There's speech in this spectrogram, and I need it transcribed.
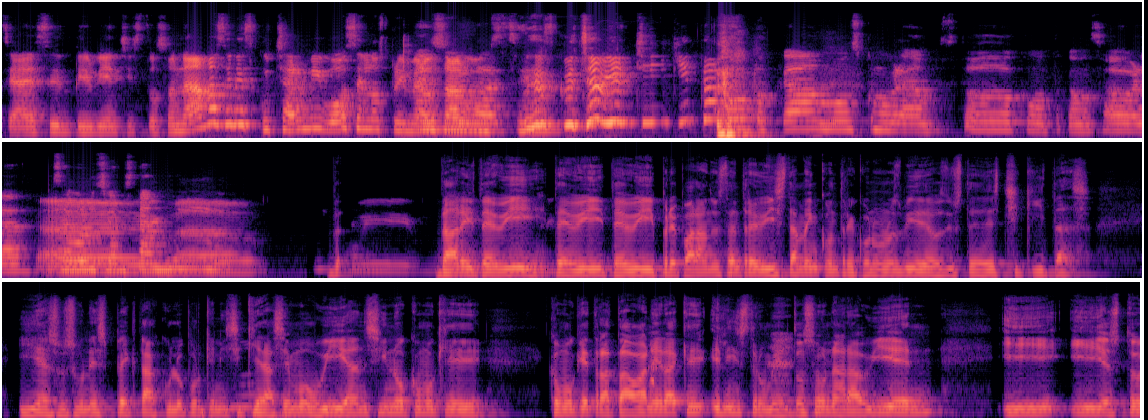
se ha de sentir bien chistoso. Nada más en escuchar mi voz en los primeros álbumes. Se escucha bien chiquita. Cómo tocamos, cómo grabamos todo, cómo tocamos ahora. Esa evolución está muy... Dani, te vi, te vi, te vi. Preparando esta entrevista me encontré con unos videos de ustedes chiquitas y eso es un espectáculo porque ni siquiera se movían, sino como que, como que trataban era que el instrumento sonara bien. Y, y esto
